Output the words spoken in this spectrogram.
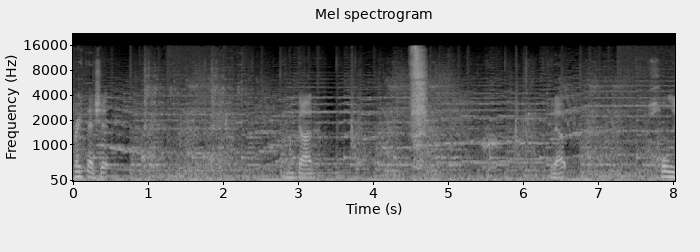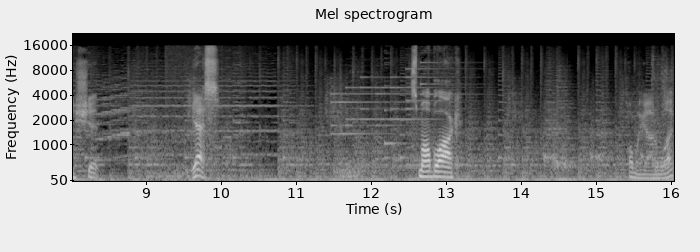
Break that shit. Oh my god. Get out. Holy shit. Yes. Small block. Oh my god, what?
